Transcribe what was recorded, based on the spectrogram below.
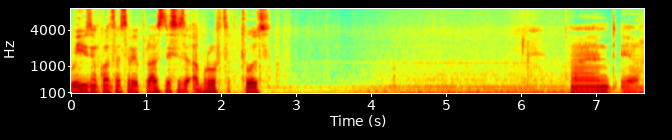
we're using Consult 3 Plus. This is approved tools. And yeah.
